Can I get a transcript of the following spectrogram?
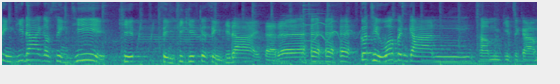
สิ่งที่ได้กับสิ่งที่คิด สิ่งที่คิดกับสิ่งที่ได้ แต่แรก ก็ถือว่าเป็นการทำกิจกรรม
